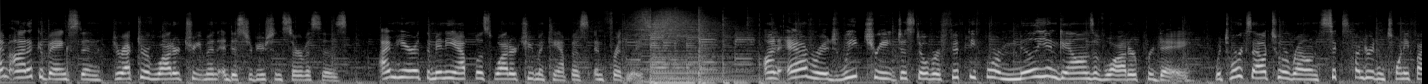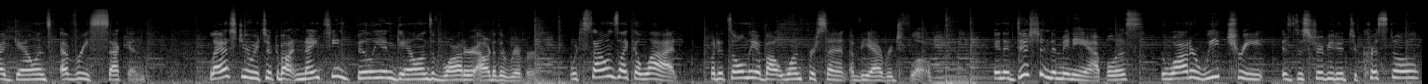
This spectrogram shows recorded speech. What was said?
I'm Annika Bankston, Director of Water Treatment and Distribution Services. I'm here at the Minneapolis Water Treatment Campus in Fridley. On average, we treat just over 54 million gallons of water per day, which works out to around 625 gallons every second. Last year, we took about 19 billion gallons of water out of the river, which sounds like a lot, but it's only about 1% of the average flow. In addition to Minneapolis, the water we treat is distributed to Crystal,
